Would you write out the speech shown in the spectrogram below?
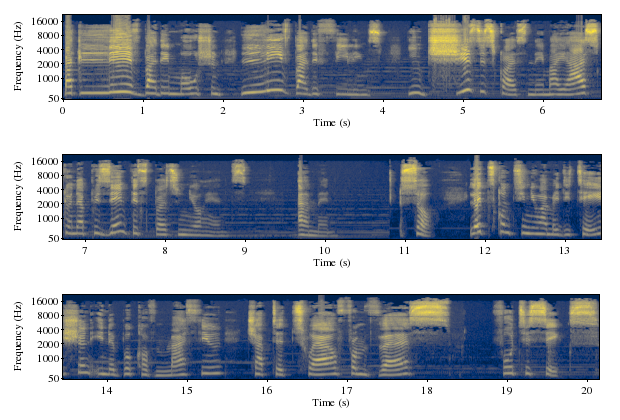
but live by the emotion, live by the feelings. In Jesus Christ's name, I ask you and I present this person in your hands. Amen. So, let's continue our meditation in the book of Matthew, chapter 12, from verse 46.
